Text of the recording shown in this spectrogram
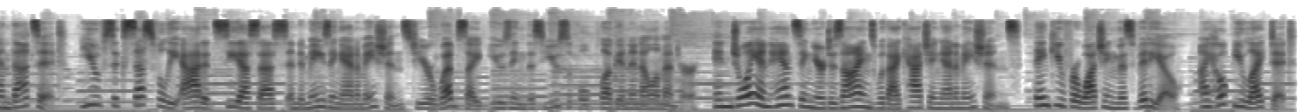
And that's it. You've successfully added CSS and amazing animations to your website using this useful plugin in Elementor. Enjoy enhancing your designs with eye-catching animations. Thank you for watching this video. I hope you liked it.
